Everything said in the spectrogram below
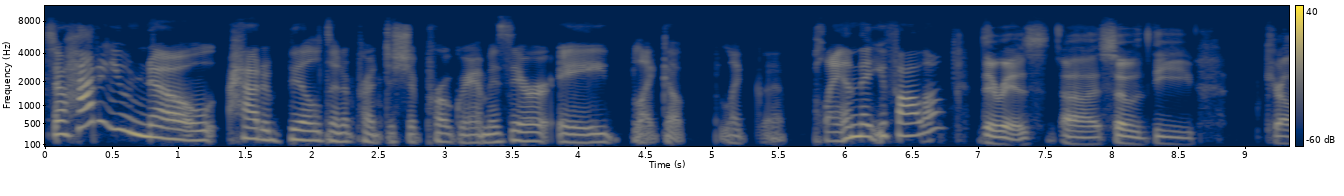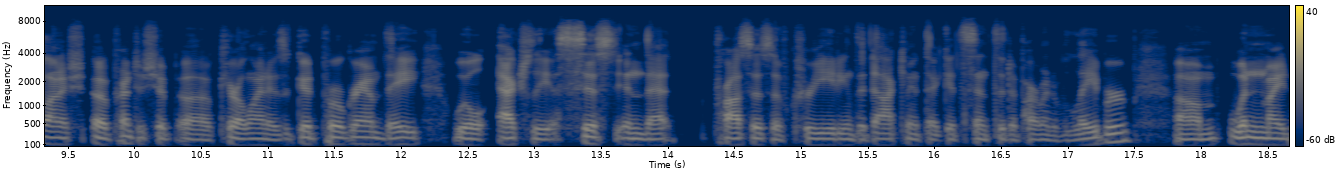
So, how do you know how to build an apprenticeship program? Is there a like a like a plan that you follow? There is. Uh, so the Carolina Sh- Apprenticeship uh, Carolina is a good program. They will actually assist in that process of creating the document that gets sent to the Department of Labor. Um, when my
